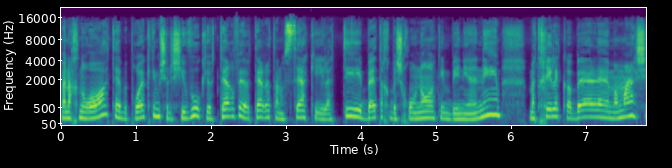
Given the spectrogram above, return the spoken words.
ואנחנו רואות uh, בפרויקטים של שיווק יותר ויותר את הנושא הקהילתי, בטח בשכונות עם בניינים, מתחיל לקבל ממש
